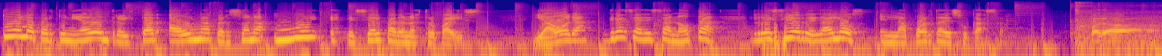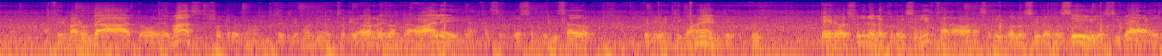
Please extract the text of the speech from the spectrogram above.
tuvo la oportunidad de entrevistar a una persona muy especial para nuestro país. Y ahora, gracias a esa nota, recibe regalos en la puerta de su casa. Para afirmar un dato o demás, yo creo que un testimonio de historiador recontra vale y hasta se puede ser utilizado periodísticamente. Pero yo creo que los coleccionistas van a salir por los siglos de los siglos y cada vez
